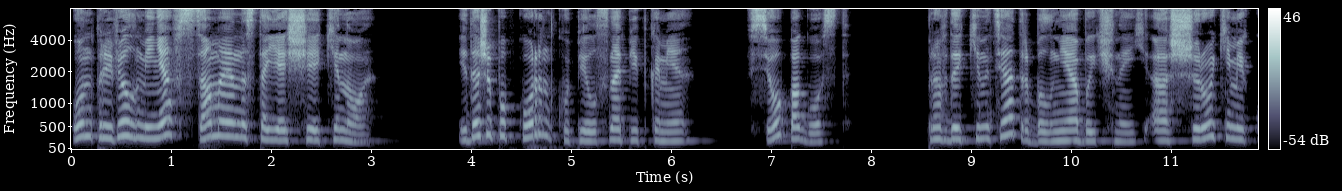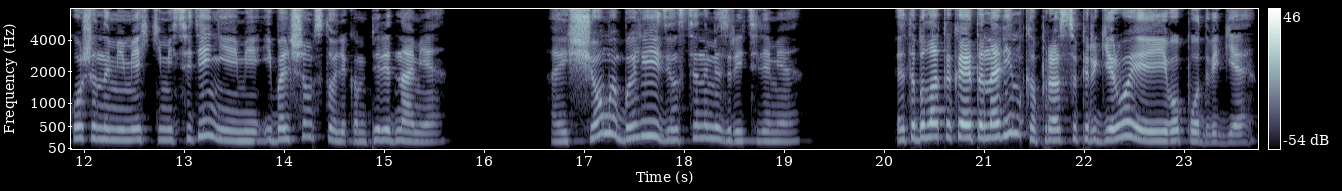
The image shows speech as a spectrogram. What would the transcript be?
Он привел меня в самое настоящее кино. И даже попкорн купил с напитками. Все по ГОСТ. Правда, кинотеатр был необычный, а с широкими кожаными мягкими сиденьями и большим столиком перед нами. А еще мы были единственными зрителями. Это была какая-то новинка про супергероя и его подвиги.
